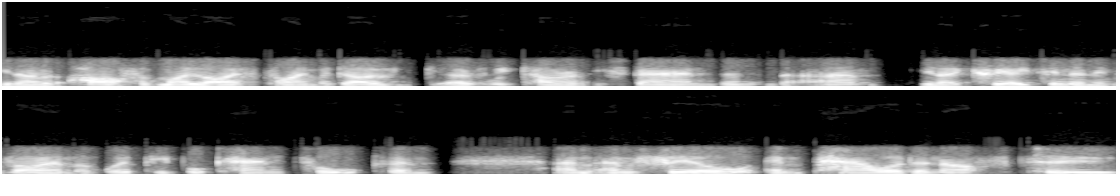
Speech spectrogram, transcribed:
you know, half of my lifetime ago as we currently stand. And, um, you know, creating an environment where people can talk and, um, and feel empowered enough to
